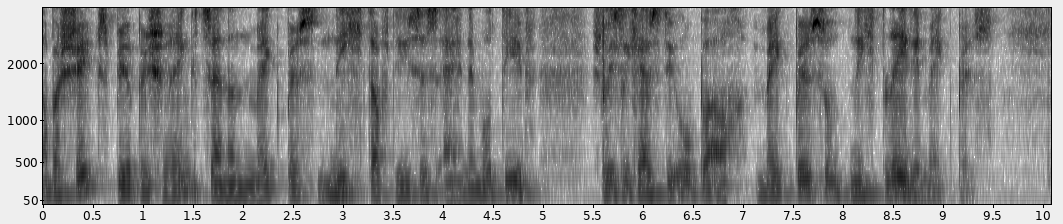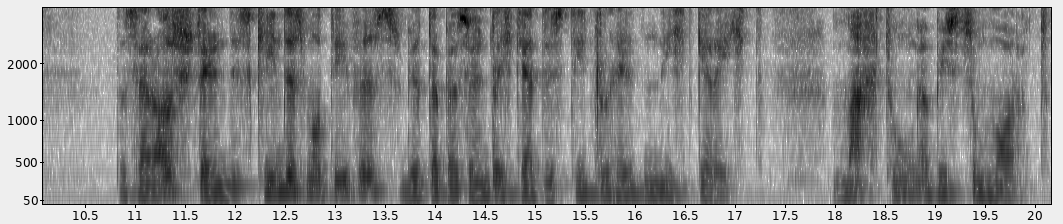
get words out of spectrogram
Aber Shakespeare beschränkt seinen Macbeth nicht auf dieses eine Motiv. Schließlich heißt die Oper auch Macbeth und nicht Lady Macbeth. Das Herausstellen des Kindesmotives wird der Persönlichkeit des Titelhelden nicht gerecht. Machthunger bis zum Mord,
